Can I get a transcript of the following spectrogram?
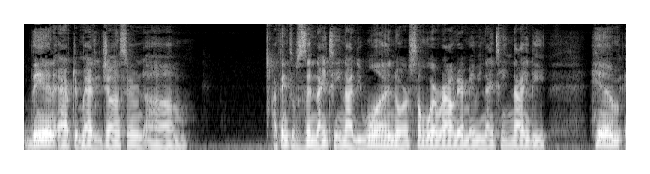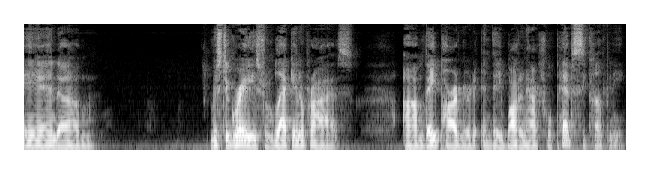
then after Magic Johnson, um, I think this was in 1991 or somewhere around there, maybe 1990, him and um, Mr. Graves from Black Enterprise, um, they partnered and they bought an actual Pepsi company,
